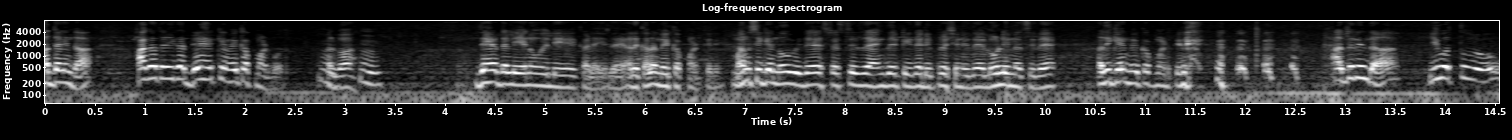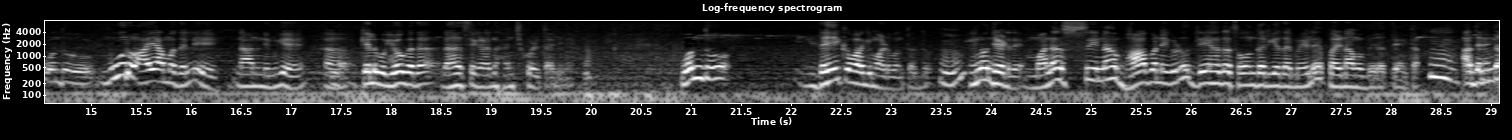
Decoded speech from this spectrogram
ಆದ್ದರಿಂದ ಹಾಗಾದ್ರೆ ಈಗ ದೇಹಕ್ಕೆ ಮೇಕಪ್ ಮಾಡ್ಬೋದು ಅಲ್ವಾ? ದೇಹದಲ್ಲಿ ಏನೋ ಇಲ್ಲಿ ಕಳೆ ಇದೆ ಅದಕ್ಕೆಲ್ಲ ಮೇಕಪ್ ಮಾಡ್ತೀರಿ. ಮನಸ್ಸಿಗೆ ನೋವಿದೆ ಸ್ಟ್ರೆಸ್ ಇದೆ ಆಂಗ್ಸೈಟಿ ಇದೆ ಡಿಪ್ರೆಷನ್ ಇದೆ ಲೋನ್ಲಿನೆಸ್ ಇದೆ ಅದಕ್ಕೆ ಮೇಕಪ್ ಮಾಡ್ತೀರಿ. ಅದರಿಂದ ಇವತ್ತು ಒಂದು ಮೂರು ಆಯಾಮದಲ್ಲಿ ನಾನು ನಿಮಗೆ ಕೆಲವು ಯೋಗದ ರಹಸ್ಯಗಳನ್ನು ಹಂಚಿಕೊಳ್ತಾ ಇದ್ದೀನಿ. ಒಂದು ದೈಹಿಕವಾಗಿ ಮಾಡುವಂಥದ್ದು. ಇನ್ನೊಂದು ಹೇಳಿದೆ ಮನಸ್ಸಿನ ಭಾವನೆಗಳು ದೇಹದ ಸೌಂದರ್ಯದ ಮೇಲೆ ಪರಿಣಾಮ ಬೀರುತ್ತೆ ಅಂತ. ಅದರಿಂದ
